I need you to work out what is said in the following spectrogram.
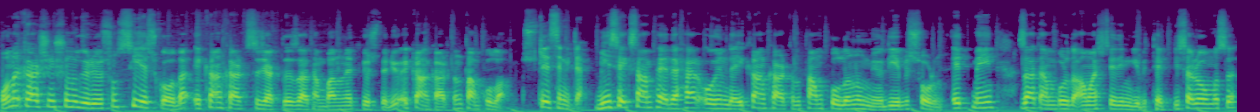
Ona karşın şunu görüyorsun. CSGO'da ekran kartı sıcaklığı zaten bana net gösteriyor. Ekran kartını tam kullanmıyorsun. Kesinlikle. 1080p'de her oyunda ekran kartım tam kullanılmıyor diye bir sorun etmeyin. Zaten burada amaç dediğim gibi tepkisel olması,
